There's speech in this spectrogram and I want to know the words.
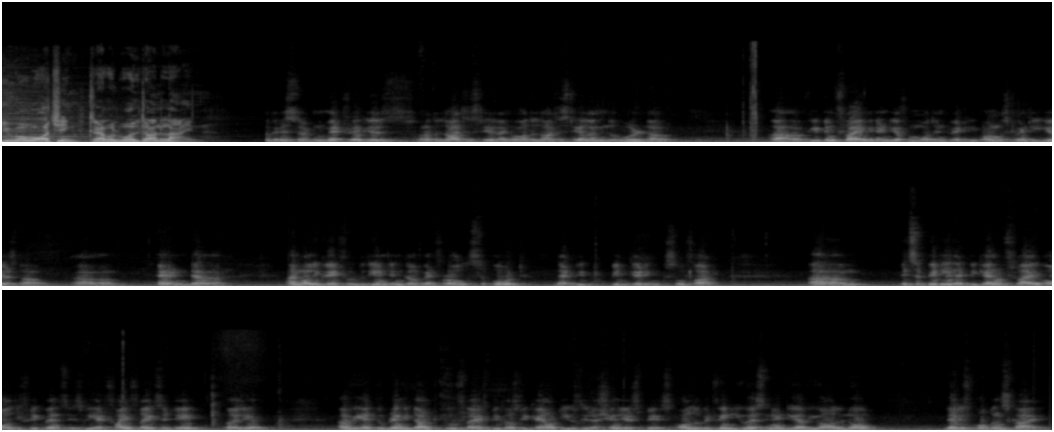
You are watching Travel World Online. Look at a certain metric is one of the largest airline or the largest airline in the world now. Uh, we've been flying in India for more than 20, almost 20 years now. Um, and uh, I'm only grateful to the Indian government for all the support that we've been getting so far. Um, it's a pity that we cannot fly all the frequencies. We had five flights a day earlier. Uh, we had to bring it down to two flights because we cannot use the Russian airspace. Although between US and India, we all know there is open sky.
